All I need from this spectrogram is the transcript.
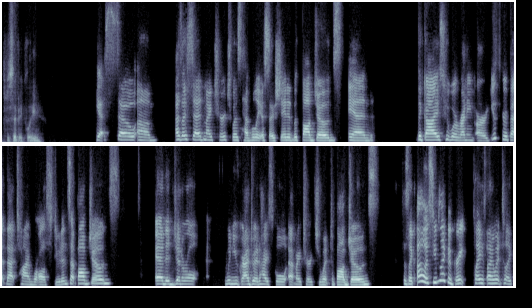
specifically yes so um as i said my church was heavily associated with bob jones and the guys who were running our youth group at that time were all students at bob jones and in general when you graduated high school at my church, you went to Bob Jones. So I was like, oh, it seems like a great place. I went to like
